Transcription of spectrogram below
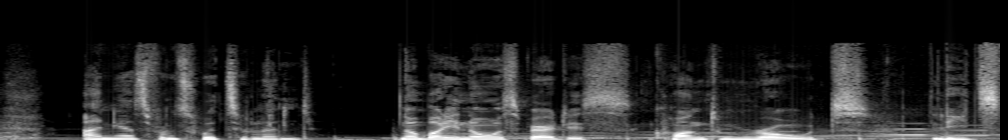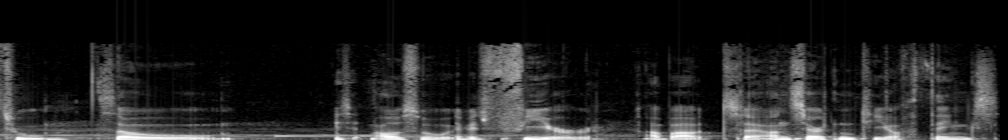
Anya's from Switzerland. Nobody knows where this quantum road leads to. So it's also a bit fear about the uncertainty of things.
